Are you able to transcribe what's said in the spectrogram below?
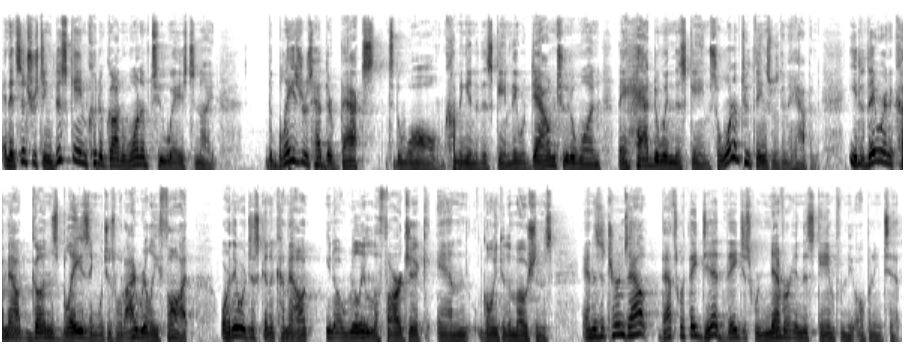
And it's interesting, this game could have gone one of two ways tonight. The Blazers had their backs to the wall coming into this game. They were down two to one. They had to win this game. So one of two things was going to happen. Either they were going to come out guns blazing, which is what I really thought, or they were just going to come out, you know, really lethargic and going through the motions. And as it turns out, that's what they did. They just were never in this game from the opening tip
